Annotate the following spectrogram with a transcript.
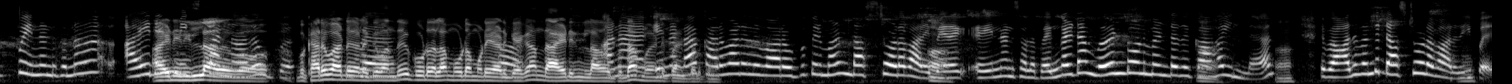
உப்பு என்னன்னு சொன்னா ஐடின் இல்லாத உப்பு. இப்போ கருவாடுகளுக்கு வந்து கூடுதலாக மூட முடிய எடுக்க அந்த ஐடின் இல்லாத உப்பு தான் என்னன்னா கருவாடுல வர உப்பு பெரும்பாலும் டஸ்டோட வர. இப்ப என்னன்னு சொல்ல இப்ப எங்கள்கிட்ட வேண்டோன்மென்றதுக்காக இல்ல. இப்ப அது வந்து டஸ்டோட வருது. இப்ப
